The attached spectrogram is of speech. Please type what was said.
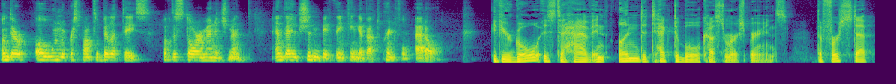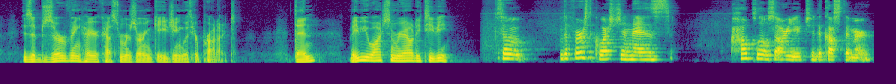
on their own responsibilities of the store management and they shouldn't be thinking about the Printful at all. If your goal is to have an undetectable customer experience, the first step is observing how your customers are engaging with your product. Then maybe you watch some reality TV. So the first question is how close are you to the customer?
